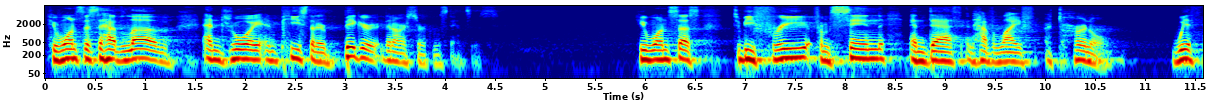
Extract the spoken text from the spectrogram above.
He wants us to have love and joy and peace that are bigger than our circumstances. He wants us to be free from sin and death and have life eternal with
